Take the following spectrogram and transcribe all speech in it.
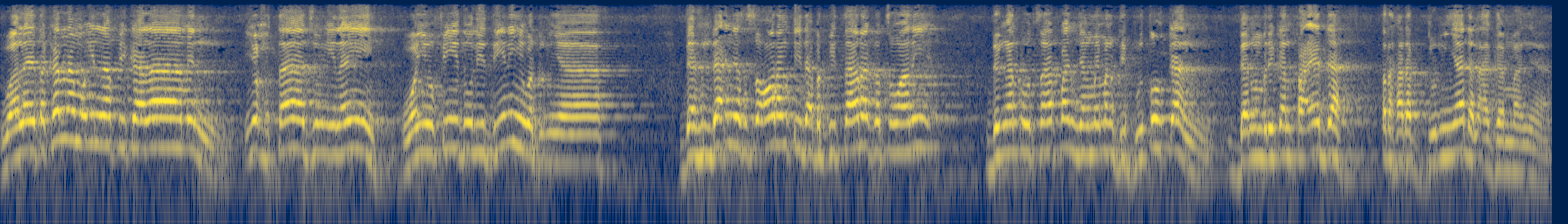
Wa la yatakallamu illa fi kalamin yuhtaju ilaih wa yufidu lidinihi wa dunyah. Dan hendaknya seseorang tidak berbicara kecuali dengan ucapan yang memang dibutuhkan dan memberikan faedah terhadap dunia dan agamanya.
